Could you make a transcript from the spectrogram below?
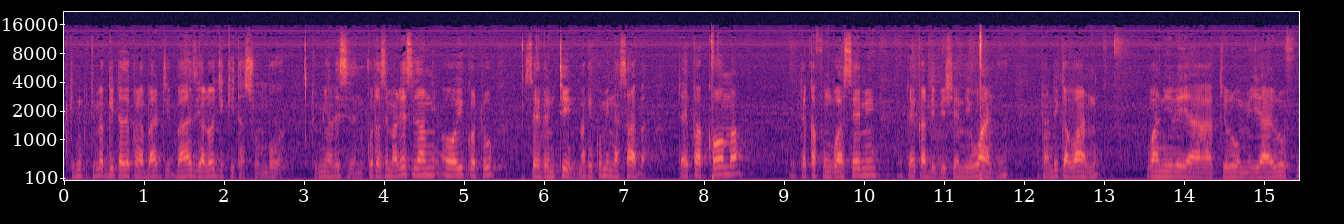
lakini kutumia greater than kuna baadhi baadhi ya logic itasumbua. Tumia less than. Kwa utasema less than o iko to 17 maki 17 utaweka koma utaweka fungua semi utaweka division 1 utaandika 1 1 ile ya kirumi ya herufi.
